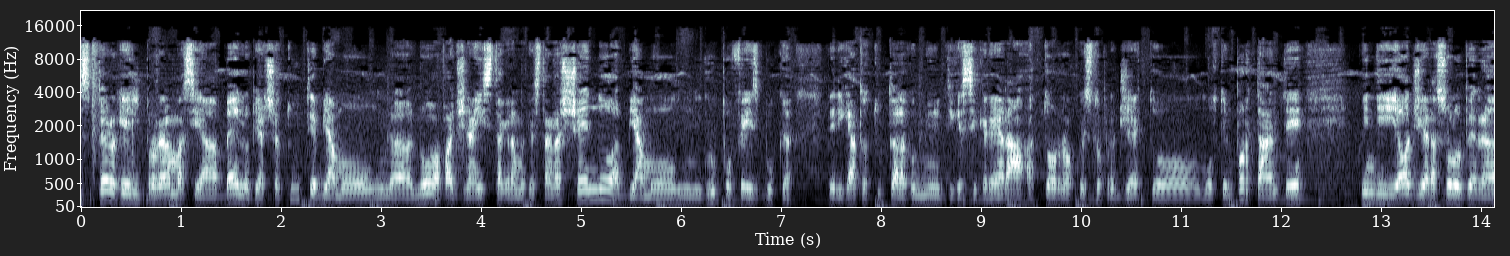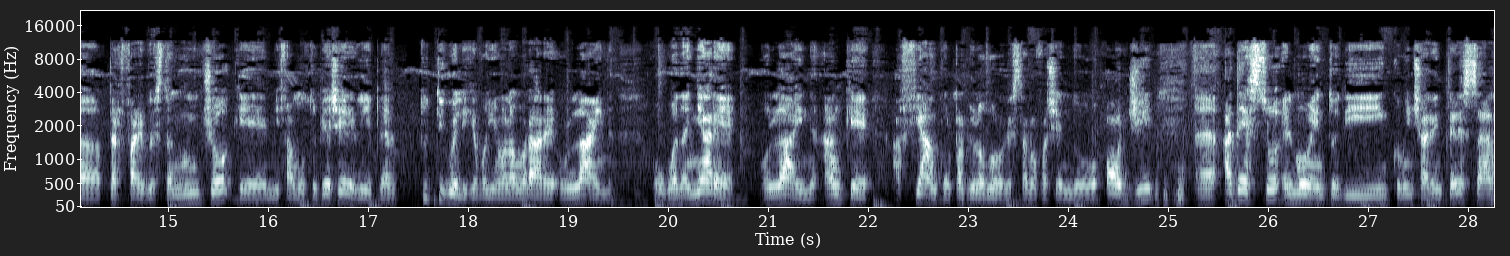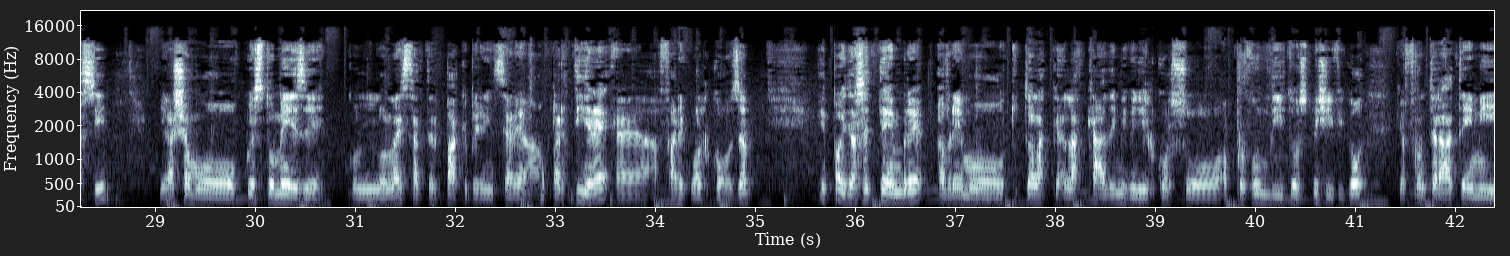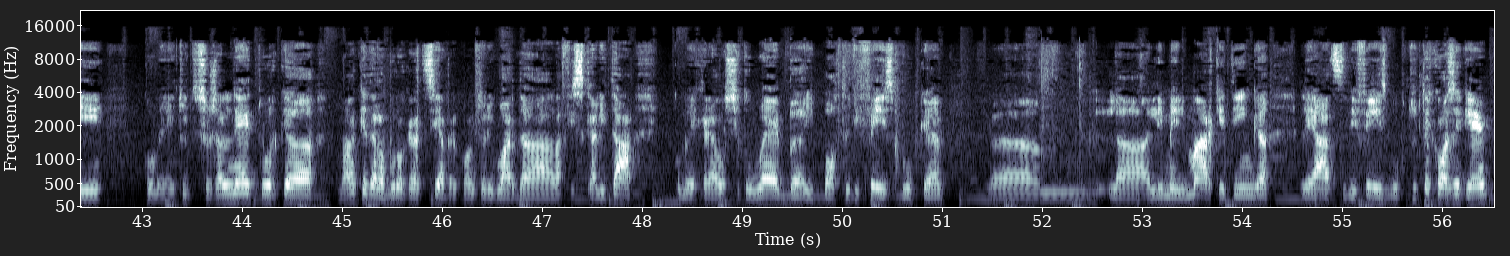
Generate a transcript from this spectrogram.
Spero che il programma sia bello, piaccia a tutti. Abbiamo una nuova pagina Instagram che sta nascendo, abbiamo un gruppo Facebook dedicato a tutta la community che si creerà attorno a questo progetto molto importante. Quindi oggi era solo per, per fare questo annuncio che mi fa molto piacere, quindi per tutti quelli che vogliono lavorare online o guadagnare online anche a fianco al proprio lavoro che stanno facendo oggi, eh, adesso è il momento di incominciare a interessarsi vi lasciamo questo mese con l'online starter pack per iniziare a partire, eh, a fare qualcosa. E poi da settembre avremo tutta l'academy, quindi il corso approfondito, specifico, che affronterà temi come tutti i social network, ma anche dalla burocrazia per quanto riguarda la fiscalità, come creare un sito web, i bot di Facebook, ehm, l'email marketing, le ads di Facebook, tutte cose che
